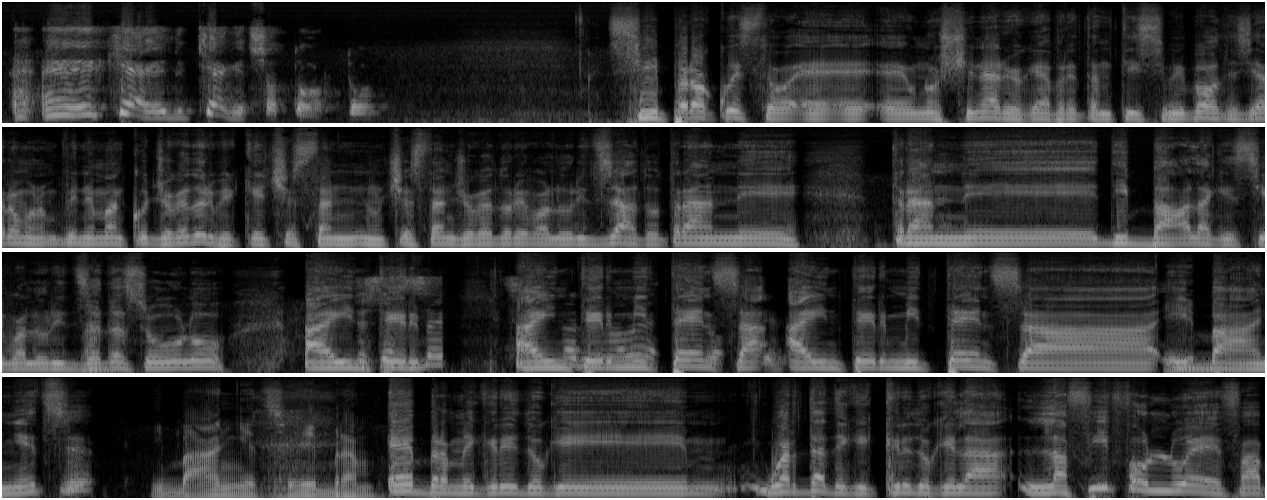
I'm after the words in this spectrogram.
Eh, eh, chi, è, chi è che ci ha torto? Sì, però questo è, è, uno scenario che apre tantissime ipotesi. A Roma non viene manco giocatori perché c'è sta, non c'è sta un giocatore valorizzato, tranne, tranne Di Bala che si valorizza da solo, a, inter, a intermittenza, a intermittenza i Bagnez. I Bagnez, Ebram. Ebram credo che guardate che credo che la, la FIFA o l'UEFA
